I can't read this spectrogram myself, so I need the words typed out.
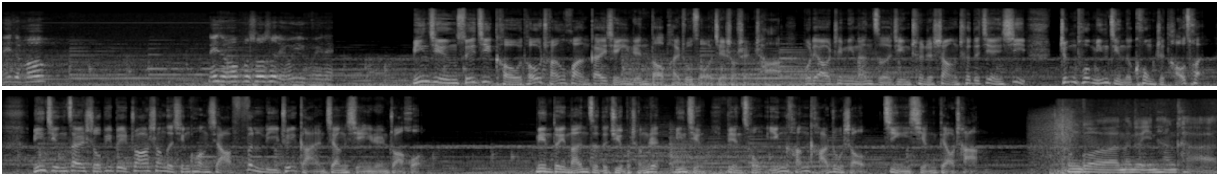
你怎么？你怎么不说是刘亦菲呢？民警随即口头传唤该嫌疑人到派出所接受审查，不料这名男子竟趁着上车的间隙挣脱民警的控制逃窜。民警在手臂被抓伤的情况下奋力追赶，将嫌疑人抓获。面对男子的拒不承认，民警便从银行卡入手进行调查。通过那个银行卡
